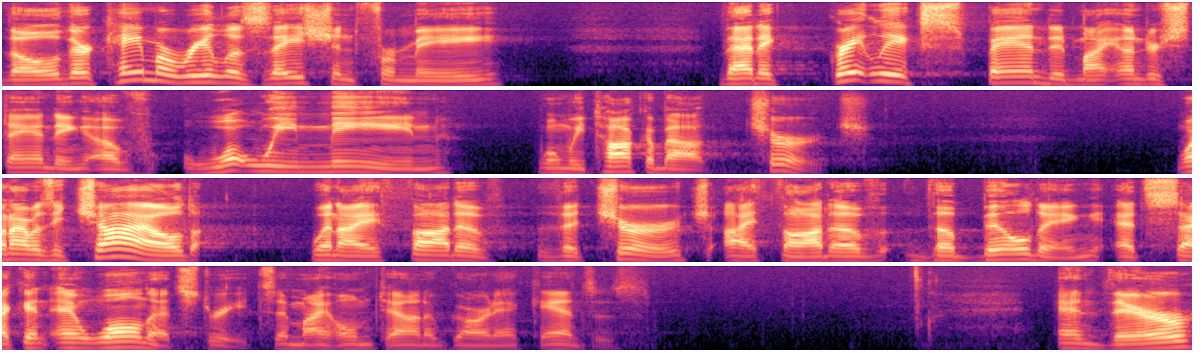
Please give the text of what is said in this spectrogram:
though, there came a realization for me that it greatly expanded my understanding of what we mean when we talk about church. When I was a child, when I thought of the church, I thought of the building at 2nd and Walnut Streets in my hometown of Garnett, Kansas. And there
